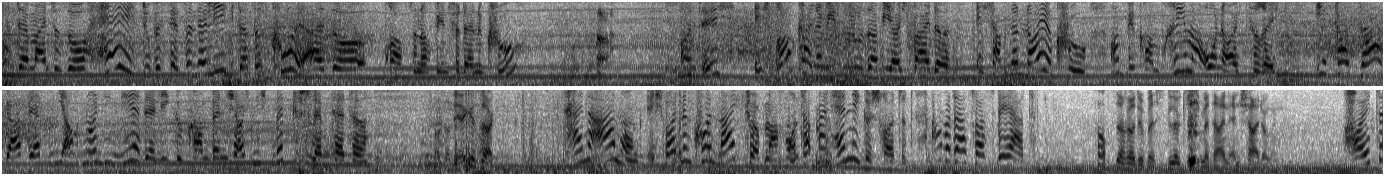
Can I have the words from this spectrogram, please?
Und er meinte so, hey, du bist jetzt in der League, das ist cool. Also, brauchst du noch wen für deine Crew? Ah. Und ich? Ich brauche keine miesen Loser wie euch beide. Ich habe eine neue Crew und wir kommen prima ohne euch zurecht. Ihr Versager wärt nie auch nur in die Nähe der League gekommen, wenn ich euch nicht mitgeschleppt hätte. Was hat er gesagt? Keine Ahnung. Ich wollte einen coolen Mic-Drop machen und habe mein Handy geschrottet. Aber das war's wert. Hauptsache, du bist glücklich mit deinen Entscheidungen. Heute?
